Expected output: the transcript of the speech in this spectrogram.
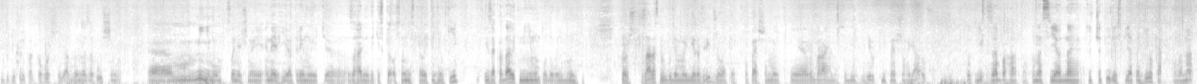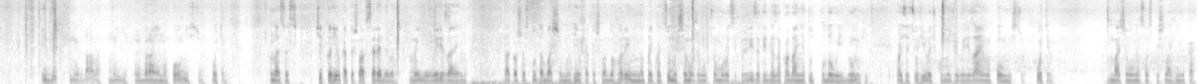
Такий приклад того, що яблуня загущена. Е, Мінімум сонячної енергії отримують е, загальні такі основні скелетні гілки і закладають мінімум плодової бруньки. Тож, зараз ми будемо її розріджувати. По-перше, ми е, вибираємо собі гілки першого ярусу. Тут їх забагато. У нас є одна, тут 4, з п'ята гілка, вона іде невдала, ми її прибираємо повністю. Потім у нас ось чітко гілка пішла всередину, ми її вирізаємо. Також ось тут бачимо, гілка пішла догори. Ну, Наприклад, цю ми ще можемо в цьому році прирізати для закладання тут плодової бруньки. Ось цю гілочку ми вже вирізаємо повністю. Потім бачимо, у нас ось пішла гілка.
